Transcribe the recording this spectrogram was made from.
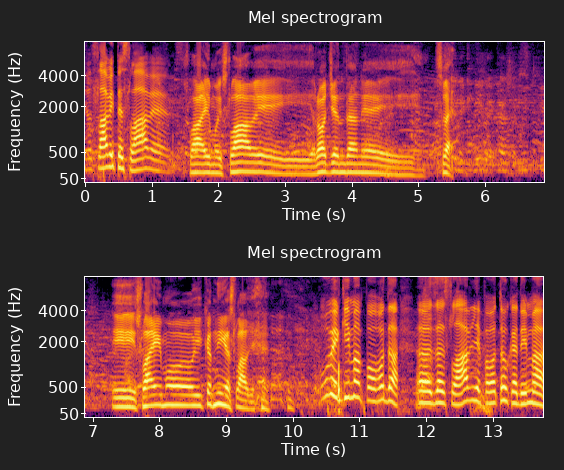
Jel slavite slave? Slavimo i slave i rođendane i sve. I slavimo i kad nije slavlje. Uvek ima povoda uh, za slavlje, pogotovo kad ima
